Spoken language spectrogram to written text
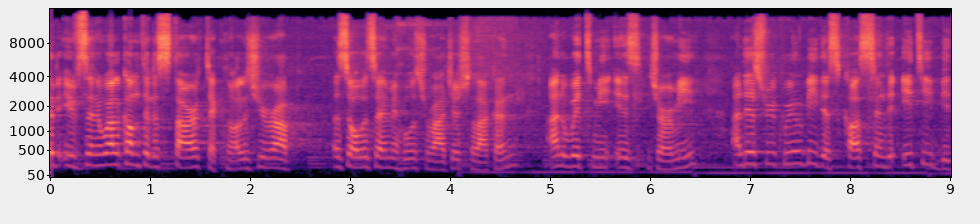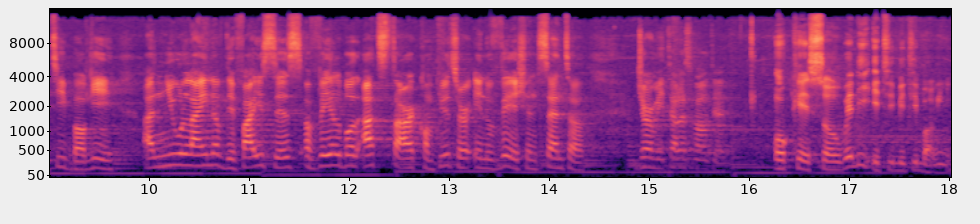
Good evening and welcome to the Star Technology Wrap. As always, I'm your host Rajesh Lakan and with me is Jeremy. And this week we'll be discussing the Itty Bitty Buggy, a new line of devices available at Star Computer Innovation Center. Jeremy, tell us about it. Okay, so with the Itty Bitty Buggy,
